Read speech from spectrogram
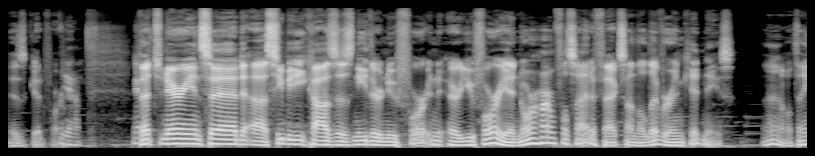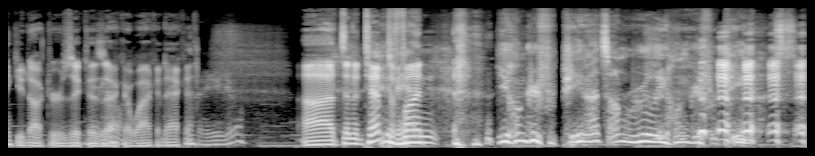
is good for. Yeah. Yeah. Veterinarian said uh, CBD causes neither euphor- or euphoria nor harmful side effects on the liver and kidneys. Oh, well, thank you, Doctor Zika Zaka. Wakadaka. there you go. Uh, it's an attempt Hey, to man. find. You hungry for peanuts? I'm really hungry for peanuts.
